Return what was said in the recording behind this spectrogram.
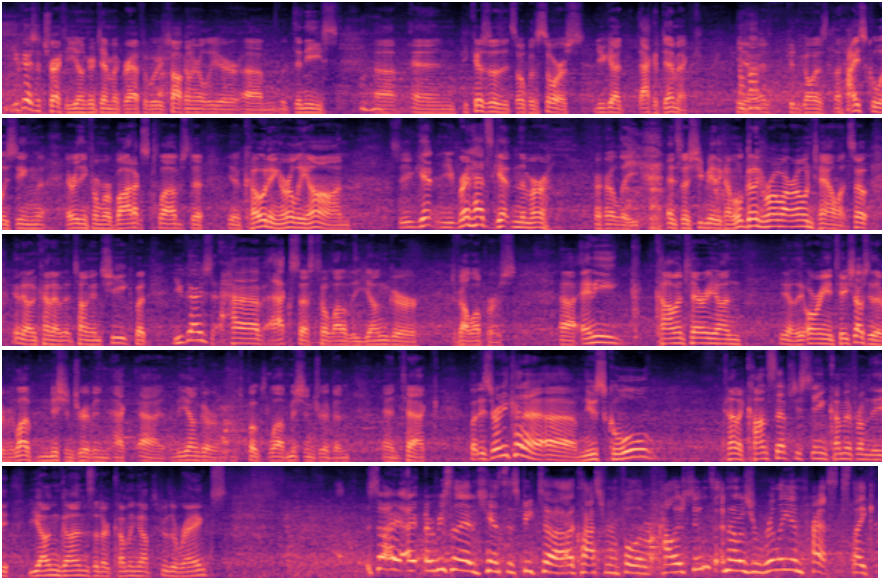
You guys attract a younger demographic. We were talking earlier um, with Denise, mm -hmm. uh, and because of its open source, you got academic. You uh -huh. know, uh-huh. it can go in high school, you're seeing everything from robotics clubs to you know coding early on. So you're get Red Hat's getting them early, and so she made the comment, we're going to grow our own talent. So, you know, kind of tongue in cheek, but you guys have access to a lot of the younger developers. Uh, any commentary on you know, the orientation, obviously they love mission-driven, uh, the younger folks love mission-driven and tech, but is there any kind of uh, new school kind of concepts you're seeing coming from the young guns that are coming up through the ranks? So I, I recently had a chance to speak to a classroom full of college students and I was really impressed. Like,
